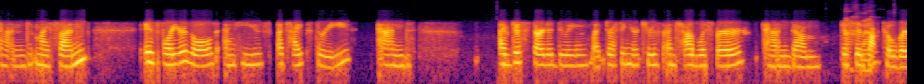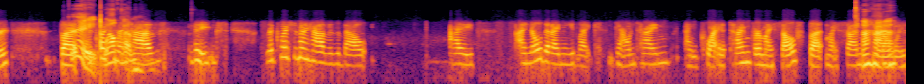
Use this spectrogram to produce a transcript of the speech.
and my son is four years old, and he's a type 3. And I've just started doing like Dressing Your Truth and Child Whisperer, and um, just uh-huh. since October. But Great. the question Welcome. I have, thanks. The question I have is about I I know that I need like downtime and quiet time for myself, but my son uh-huh. is always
